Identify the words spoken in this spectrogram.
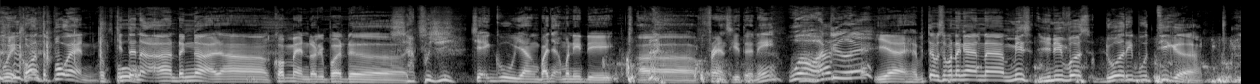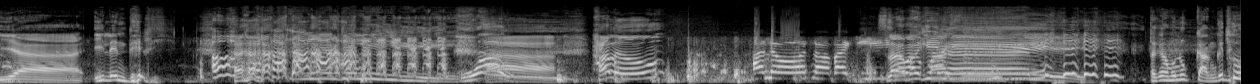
wait, korang tepuk kan? Kita nak uh, dengar uh, komen daripada Siapa Ji? cikgu yang banyak mendidik uh, friends kita ni. Wah ada eh Ya, yeah, kita bersama dengan uh, Miss Universe 2003. Ya, yeah, Elaine Daly. Jelly Wow. Uh, hello. Halo, selamat pagi. Selamat, pagi, pagi. Tengah menukang ke tu?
